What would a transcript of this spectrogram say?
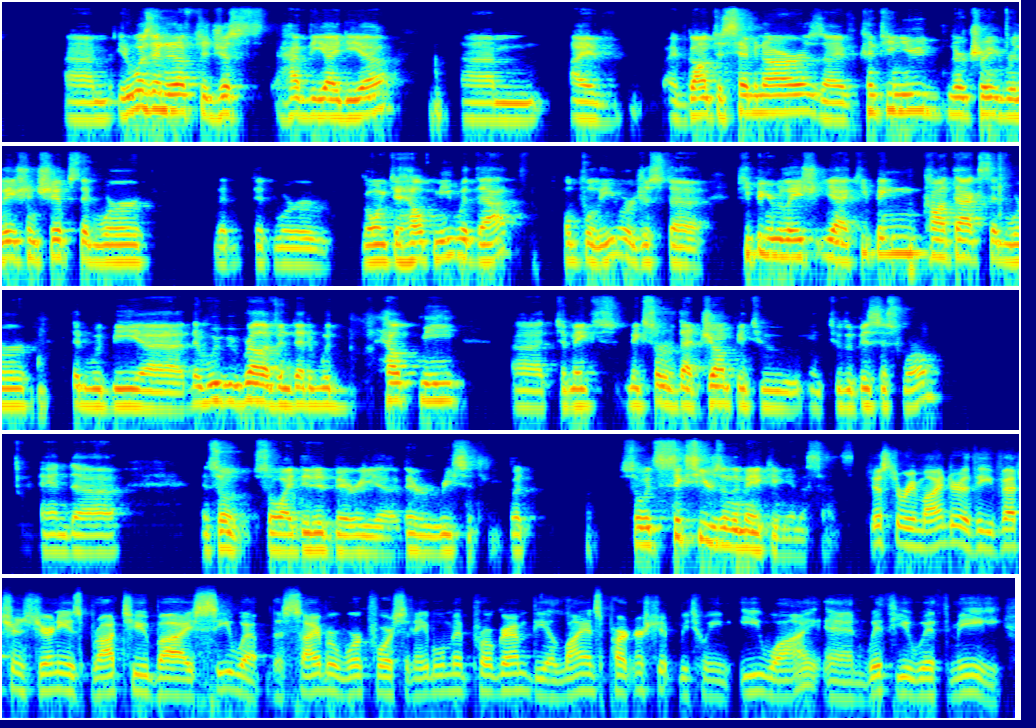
um, it wasn't enough to just have the idea. Um, i've I've gone to seminars. I've continued nurturing relationships that were that that were going to help me with that, hopefully, or just uh, keeping relation, yeah, keeping contacts that were that would be uh, that would be relevant, that would help me uh, to make make sort of that jump into into the business world, and uh, and so so I did it very uh, very recently, but so it's six years in the making, in a sense. Just a reminder the Veterans Journey is brought to you by CWEP, the Cyber Workforce Enablement Program, the alliance partnership between EY and With You With Me,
